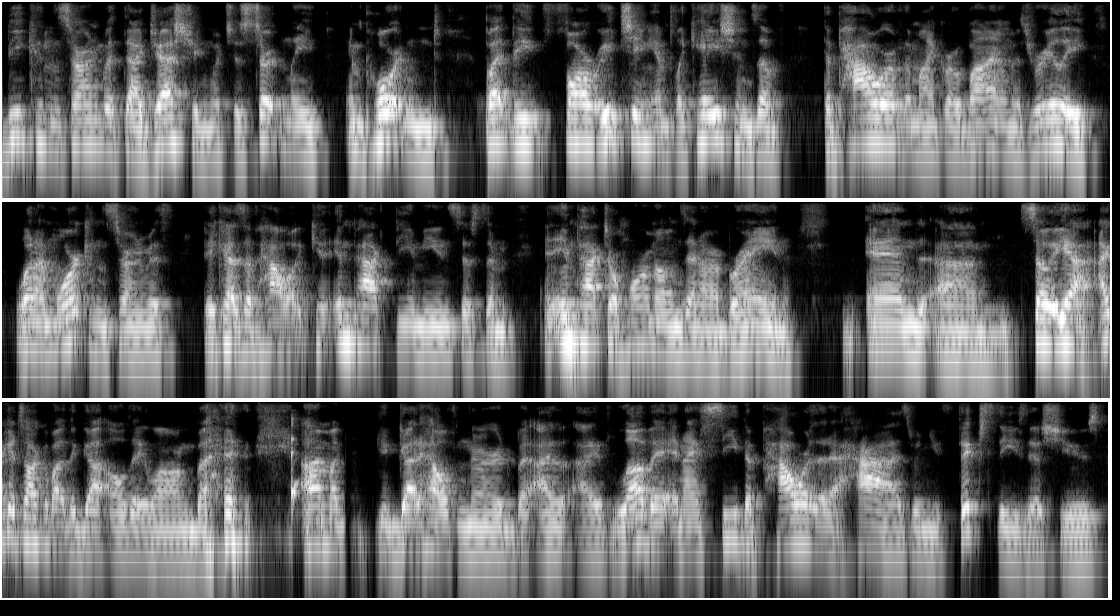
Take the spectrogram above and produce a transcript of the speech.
be concerned with digestion, which is certainly important, but the far reaching implications of the power of the microbiome is really what I'm more concerned with because of how it can impact the immune system and impact our hormones and our brain. And um, so, yeah, I could talk about the gut all day long, but I'm a gut health nerd, but I, I love it. And I see the power that it has when you fix these issues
